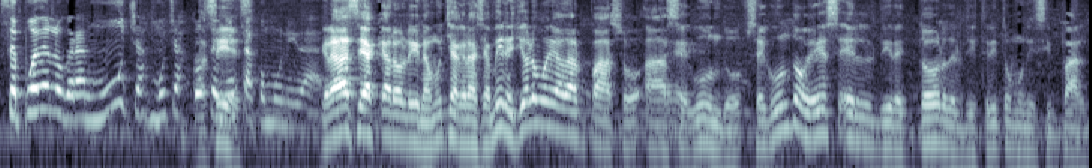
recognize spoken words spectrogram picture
se pueden lograr muchas, muchas cosas en esta comunidad. Gracias, Carolina, muchas gracias. Mire, yo le voy a dar paso a Segundo. Segundo es el director del Distrito Municipal.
